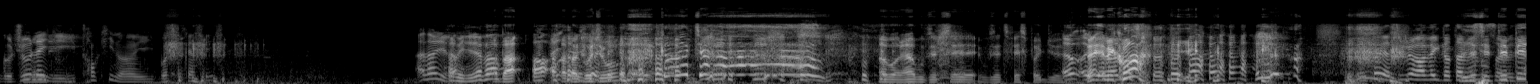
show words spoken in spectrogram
Gojo là, il est tranquille, hein, il boit son café. Ah non, il est là. Ah mais il est là-bas Ah bah, Ah, ah bah Gojo. Gojo Ah voilà, vous êtes fait, vous êtes fait spoil du. Ah, mais, quoi il y a toujours un mec dans ta maison. veut TP.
